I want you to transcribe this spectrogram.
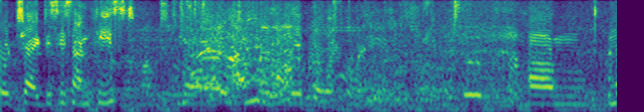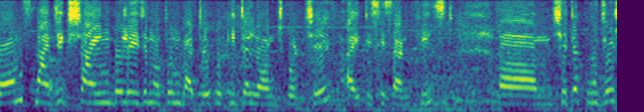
করছে ITC Sunfeast mom's magic shine বলে এই যে নতুন বাটার কুকিটা লঞ্চ করছে আইটিসি সানফিস্ট সেটা পুজোর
